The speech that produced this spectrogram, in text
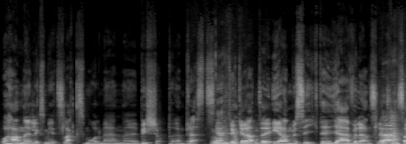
Och han är liksom i ett slagsmål med en eh, bishop, en präst, som tycker att eh, eran musik, det är djävulens liksom så,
